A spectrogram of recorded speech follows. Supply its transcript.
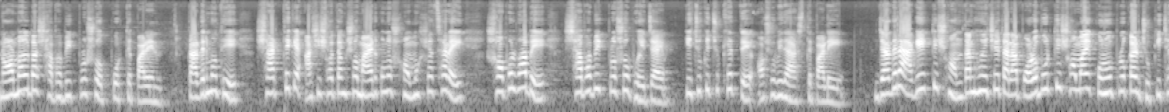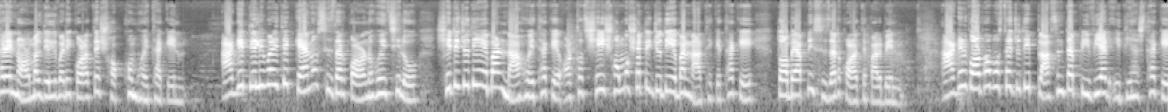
নর্মাল বা স্বাভাবিক প্রসব করতে পারেন। তাদের মধ্যে ষাট থেকে আশি শতাংশ মায়ের কোনো সমস্যা ছাড়াই সফলভাবে স্বাভাবিক প্রসব হয়ে যায়। কিছু কিছু ক্ষেত্রে অসুবিধা আসতে পারে। যাদের আগে একটি সন্তান হয়েছে, তারা পরবর্তী সময়ে কোনো প্রকার ঝুঁকি ছাড়াই নর্মাল ডেলিভারি করাতে সক্ষম হয়ে থাকেন। আগের ডেলিভারিতে কেন সিজার করানো হয়েছিল সেটি যদি এবার না হয়ে থাকে, অর্থাৎ সেই সমস্যাটি যদি এবার না থেকে থাকে, তবে আপনি সিজার করাতে পারবেন। আগের গর্ভাবস্থায় যদি প্লাসেন্টা প্রিভিয়ার ইতিহাস থাকে,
